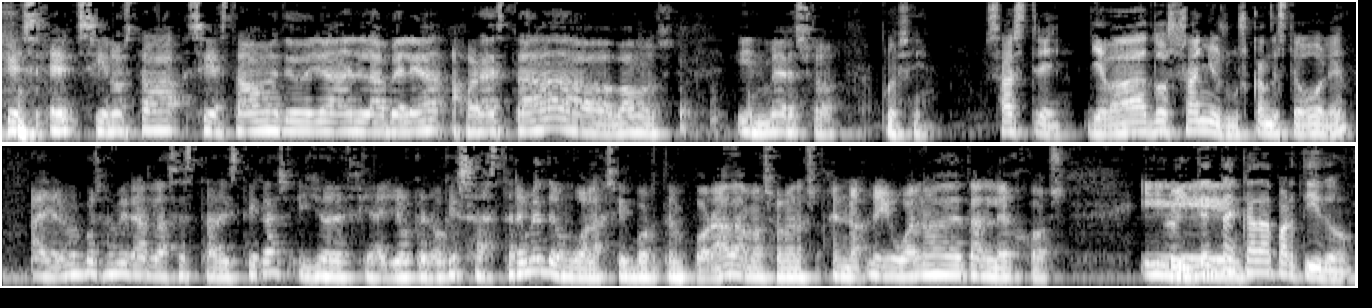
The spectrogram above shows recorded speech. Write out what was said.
que es- eh, si no estaba, si estaba metido ya en la pelea, ahora está, vamos, inmerso. Pues sí. Sastre, llevaba dos años buscando este gol, ¿eh? Ayer me puse a mirar las estadísticas y yo decía, yo creo que Sastre mete un gol así por temporada, más o menos. Eh, no, igual no de tan lejos. Y Lo intenta en cada partido,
